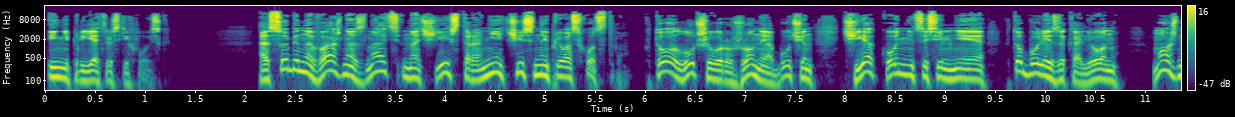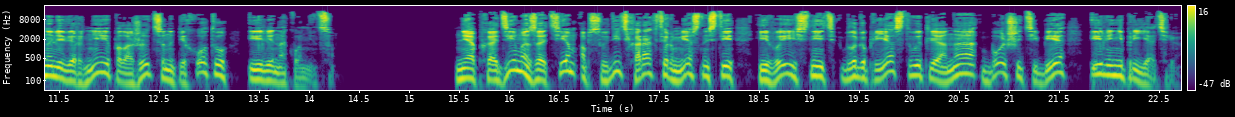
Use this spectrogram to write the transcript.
и неприятельских войск. Особенно важно знать, на чьей стороне численное превосходство, кто лучше вооружен и обучен, чья конница сильнее, кто более закален, можно ли вернее положиться на пехоту или на конницу. Необходимо затем обсудить характер местности и выяснить, благоприятствует ли она больше тебе или неприятелю.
